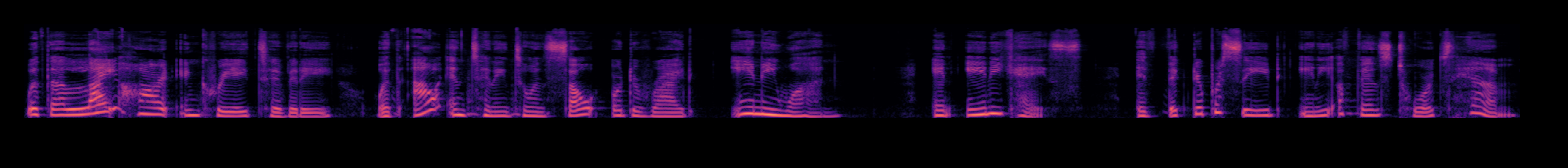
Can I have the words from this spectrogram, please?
with a light heart and creativity without intending to insult or deride anyone. In any case, if Victor perceived any offense towards him,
